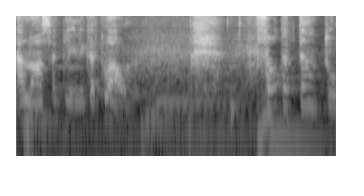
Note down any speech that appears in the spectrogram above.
a nossa clínica atual. Falta tanto,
